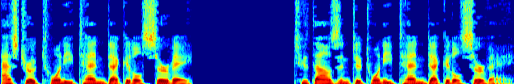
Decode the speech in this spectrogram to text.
Astro 2010 Decadal Survey 2000–2010 Decadal Survey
